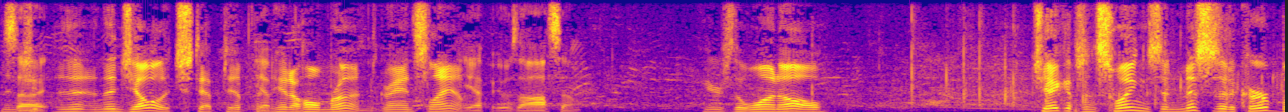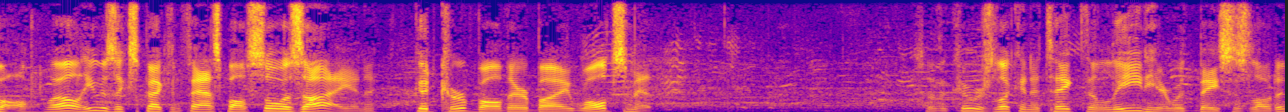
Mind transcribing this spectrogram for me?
And, So, and then Jelic stepped up Yep. and hit a home run, grand slam. yep, it was awesome. Here's the 1 0. Jacobson swings and misses at a curveball. Well, he was expecting fastball, so was I, and a good curveball there by Waldsmith. So the Cougars looking to take the lead here with bases loaded.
